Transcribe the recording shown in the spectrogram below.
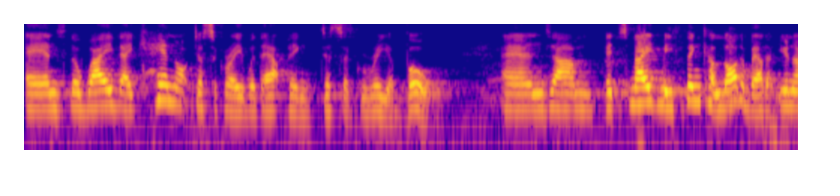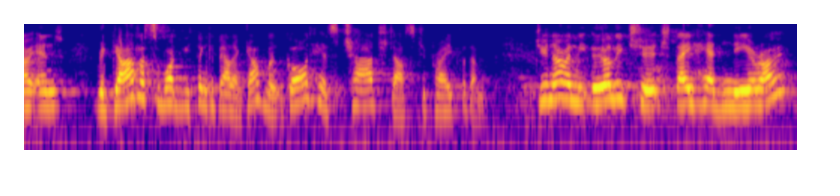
and the way they cannot disagree without being disagreeable. And um, it's made me think a lot about it, you know. And regardless of what you think about a government, God has charged us to pray for them. Do you know in the early church they had Nero,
